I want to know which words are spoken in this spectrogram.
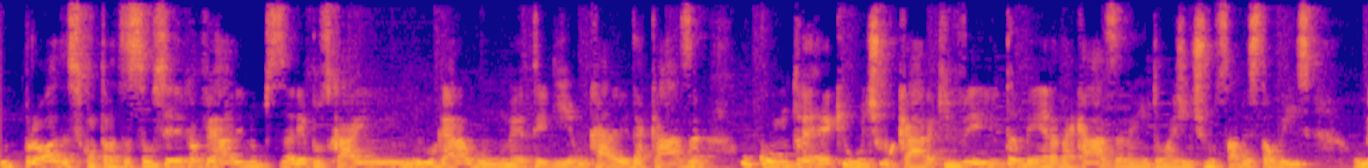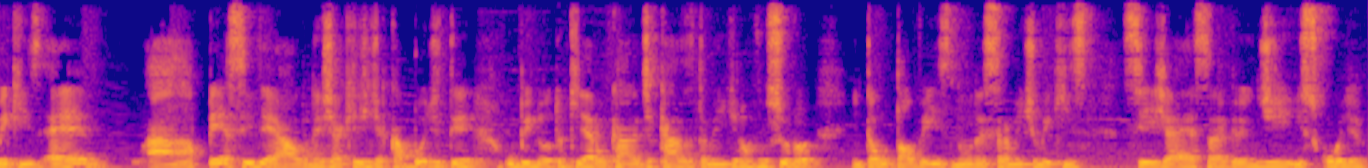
o Pro dessa contratação seria que a Ferrari não precisaria buscar em, lugar algum, né? Teria um cara ali da casa. O contra é que o último cara que veio também era da casa, né? Então a gente não sabe se talvez o Mekies é a, a, peça ideal, né? Já que a gente acabou de ter o Binotto, que era um cara de casa também que não funcionou. Então talvez não necessariamente o Mekies seja essa grande escolha.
